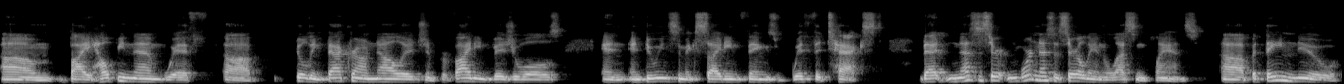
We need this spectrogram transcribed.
um, by helping them with uh, building background knowledge and providing visuals and, and doing some exciting things with the text that necessar- weren't necessarily in the lesson plans, uh, but they knew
